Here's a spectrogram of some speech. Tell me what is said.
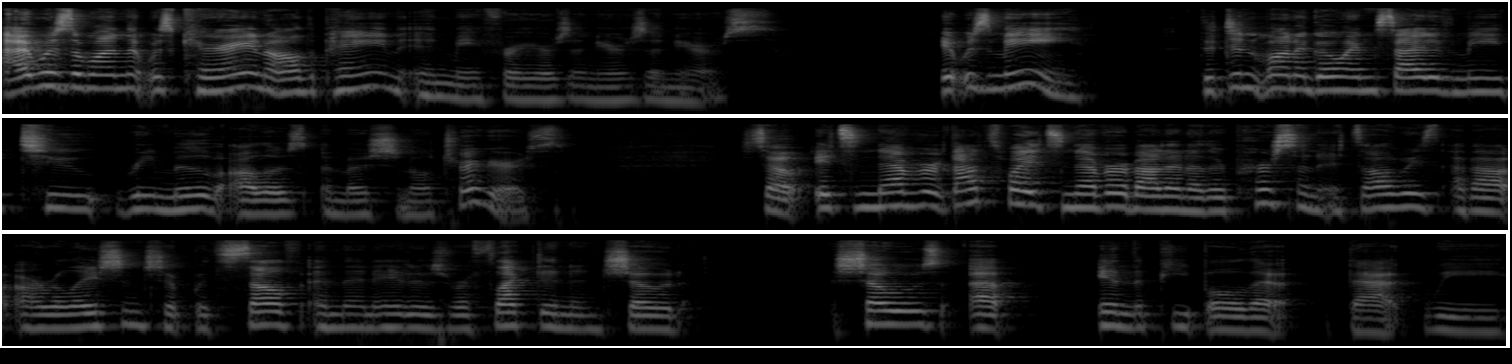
I was the one that was carrying all the pain in me for years and years and years. It was me that didn't want to go inside of me to remove all those emotional triggers. So it's never, that's why it's never about another person. It's always about our relationship with self. And then it is reflected and showed, shows up in the people that, that we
